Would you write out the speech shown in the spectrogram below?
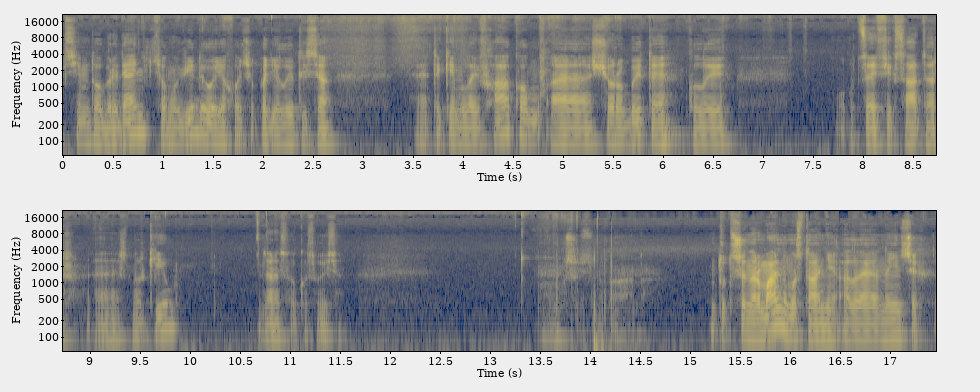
Всім добрий день. В цьому відео я хочу поділитися е, таким лайфхаком, е, що робити, коли цей фіксатор е, шнурків. Зараз фокусуюся. Щось погано. Ну, Тут ще в нормальному стані, але на інших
